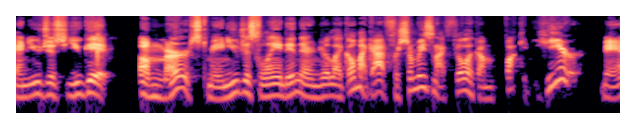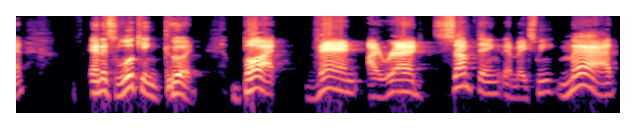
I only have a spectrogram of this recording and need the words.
and you just you get immersed, man. You just land in there, and you're like, oh my god, for some reason I feel like I'm fucking here, man, and it's looking good, but. Then I read something that makes me mad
